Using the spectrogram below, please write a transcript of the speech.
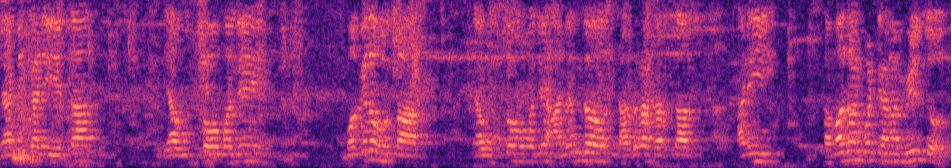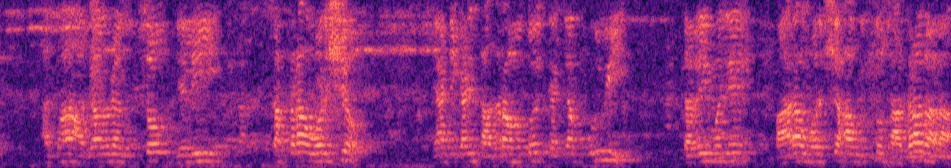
या ठिकाणी येतात. या उत्सवामध्ये मग्न होतात. या उत्सवामध्ये आनंद साजरा करतात आणि समाधान पण त्यांना मिळतं. असा हा उत्सव गेली सतरा वर्ष या ठिकाणी साजरा होतो आहे त्याच्यापूर्वी तरईमध्ये बारा वर्ष हा उत्सव साजरा झाला.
